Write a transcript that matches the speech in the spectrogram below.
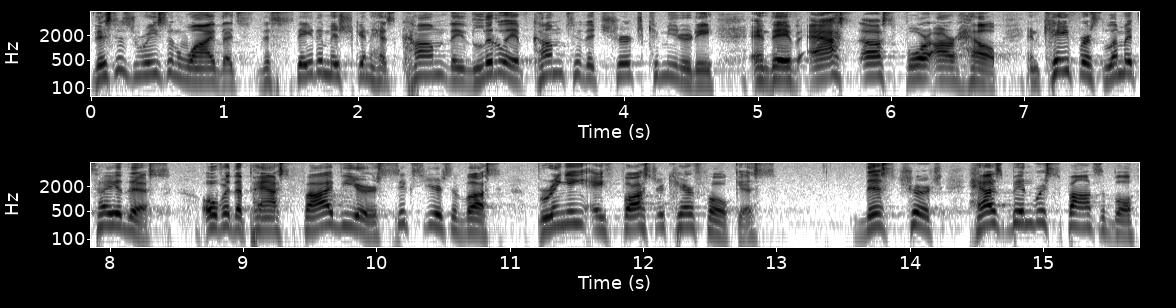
This is reason why the state of Michigan has come, they literally have come to the church community and they've asked us for our help. And K first, let me tell you this over the past five years, six years of us bringing a foster care focus, this church has been responsible.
